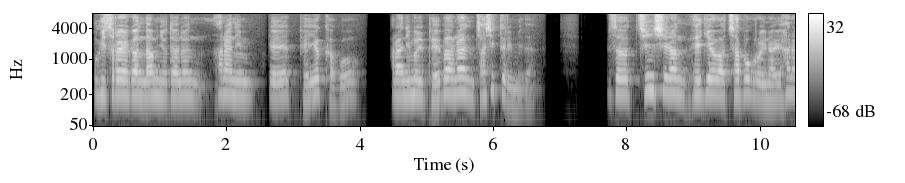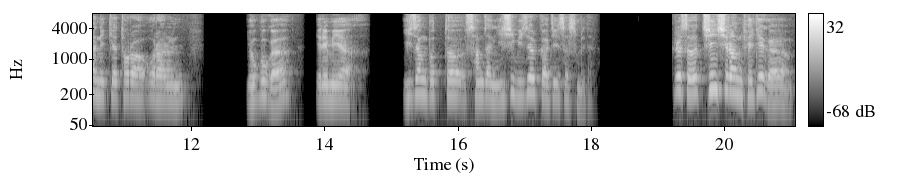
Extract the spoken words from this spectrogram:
북이스라엘과 남유다는 하나님 께 배역하고 하나님을 배반한 자식들입니다. 그래서 진실한 회개와 자복으로 인하여 하나님께 돌아오라는 요구가 예레미야 2장부터 3장 22절까지 있었습니다. 그래서 진실한 회개가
